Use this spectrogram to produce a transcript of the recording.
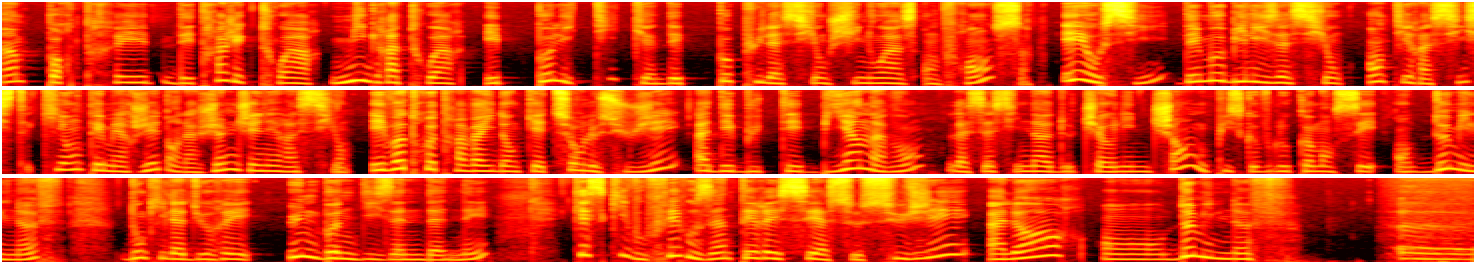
un portrait des trajectoires migratoires et politiques des populations chinoises en France et aussi des mobilisations antiracistes qui ont émergé dans la jeune génération. Et votre travail d'enquête sur le sujet a débuté bien avant l'assassinat de Shaolin Chang puisque vous le commencez en 2009, donc il a duré une bonne dizaine d'années. Qu'est-ce qui vous fait vous intéresser à ce sujet alors en 2009 euh,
